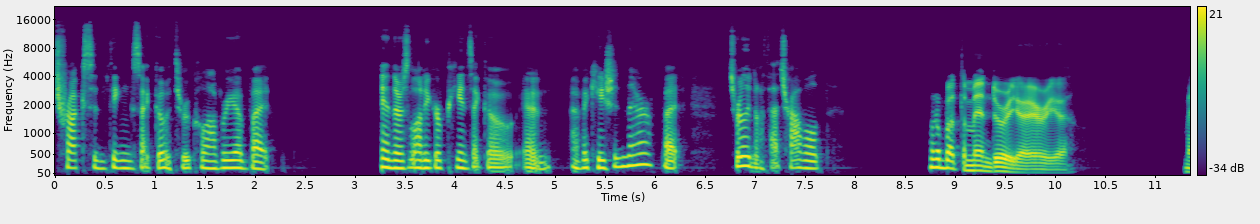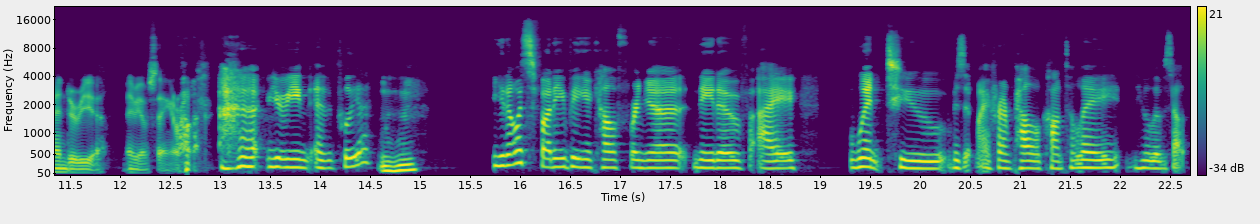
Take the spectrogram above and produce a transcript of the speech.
trucks and things that go through Calabria, but and there's a lot of Europeans that go and have vacation there, but it's really not that traveled. What about the Manduria area? Manduria, maybe I'm saying it wrong. you mean in Puglia? Mm-hmm. You know what's funny? Being a California native, I went to visit my friend Paolo Cantale, who lives out.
